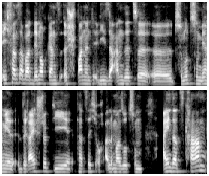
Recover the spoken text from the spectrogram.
Ich fand es aber dennoch ganz äh, spannend, diese Ansätze äh, zu nutzen. Wir haben hier drei Stück, die tatsächlich auch alle mal so zum Einsatz kamen.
